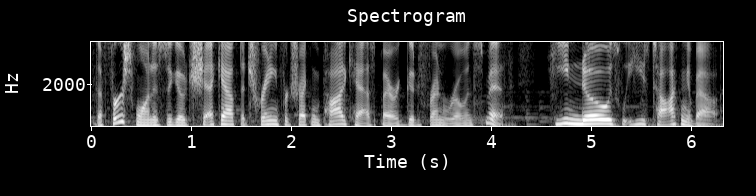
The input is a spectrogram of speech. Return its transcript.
The first one is to go check out the Training for Trekking podcast by our good friend Rowan Smith. He knows what he's talking about.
